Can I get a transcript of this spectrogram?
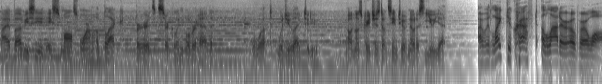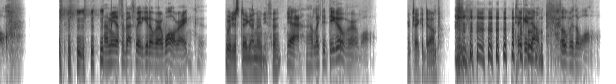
High above, you see a small swarm of black birds circling overhead. What would you like to do? Oh, and those creatures don't seem to have noticed you yet. I would like to craft a ladder over a wall. I mean, that's the best way to get over a wall, right? We just dig underneath it. Yeah, I'd like to dig over a wall. or take a dump. Take a dump over the wall.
